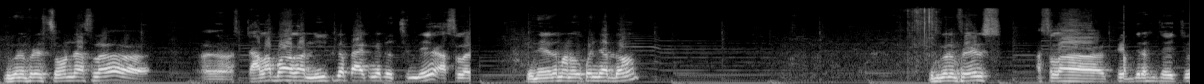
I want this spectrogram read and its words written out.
ఇదిగోండి ఫ్రెండ్స్ చూడండి అసలు చాలా బాగా నీట్గా ప్యాకింగ్ అయితే వచ్చింది. అసలు ఇదైతే మనం ఓపెన్ చేద్దాం. ఇదిగోండి ఫ్రెండ్స్ అసలు అబ్జర్వేషన్ చేయొచ్చు.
